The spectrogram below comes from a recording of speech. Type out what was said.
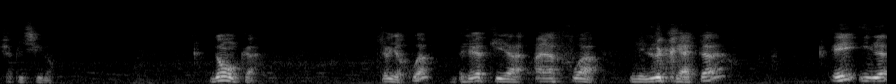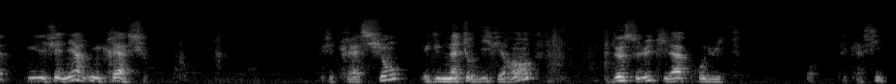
chapitre suivant. Donc, ça veut dire quoi? Ça veut dire qu'il a à la fois, il est le créateur et il génère une création. Cette création est d'une nature différente de celui qui l'a produite. c'est classique,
